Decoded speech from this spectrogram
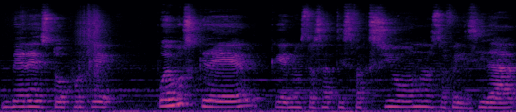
ver esto porque podemos creer que nuestra satisfacción, nuestra felicidad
